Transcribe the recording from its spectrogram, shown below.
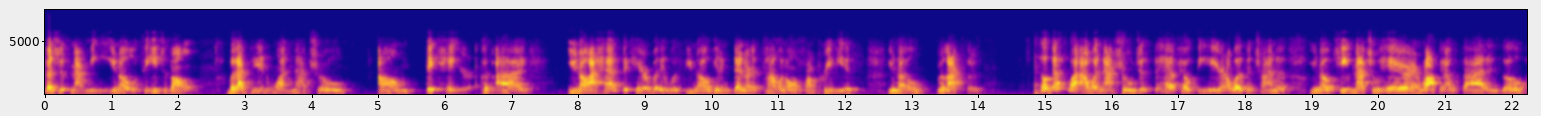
That's just not me, you know, to each his own. But I did want natural um, thick hair because I you know, I had thick hair, but it was, you know, getting thinner as time went on from previous, you know, relaxers. So that's why I went natural, just to have healthy hair. I wasn't trying to, you know, keep natural hair and rock it outside and go,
